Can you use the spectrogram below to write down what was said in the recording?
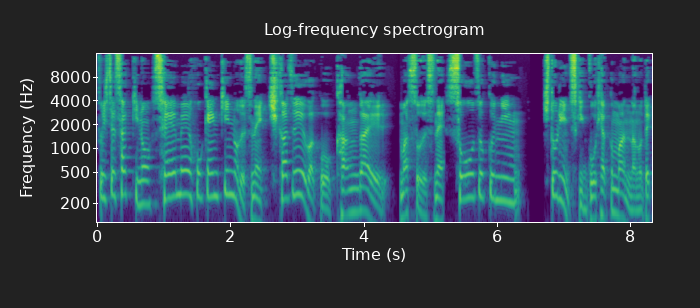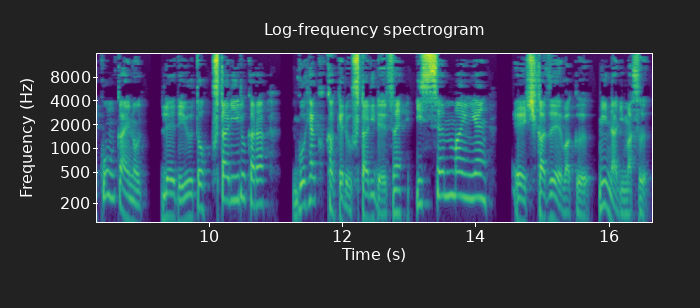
そしてさっきの生命保険金のですね、非課税枠を考えますとですね、相続人1人につき500万なので、今回の例で言うと、2人いるから 500×2 人でですね、1000万円、非課税枠になります。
